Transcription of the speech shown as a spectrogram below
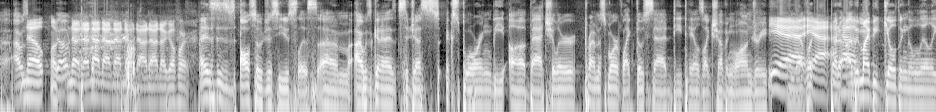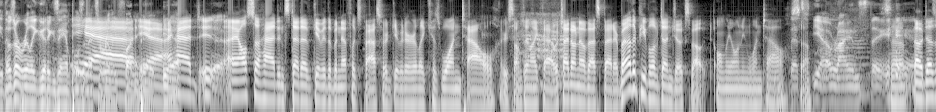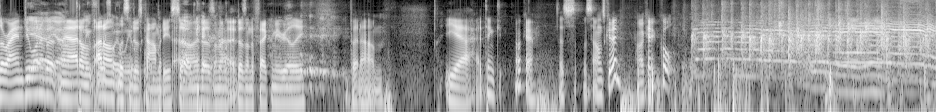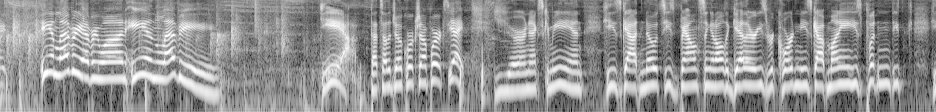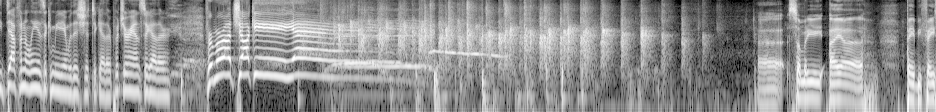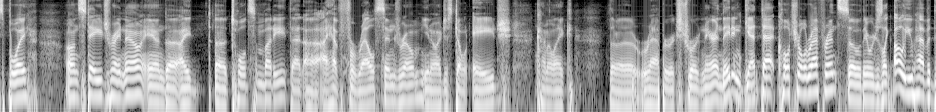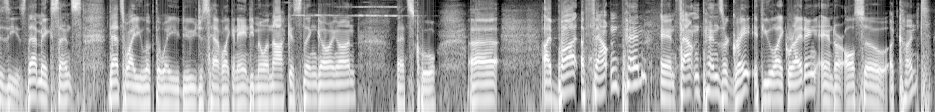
Uh, I was No. Okay. No. No. No. No. No. No. No. No. No. No. Go for it. This is also just useless. Um, I was gonna suggest exploring the uh, Bachelor premise, more of like those sad details, like shoving laundry. Yeah, and Netflix. yeah, But uh, have- it might be gilding the lily. Those are really good examples. and that's a Yeah, really fun. bit. yeah. I had. It, I also had instead of giving them a Netflix password, give it her like his one towel or something like that. Which I don't know if that's better, but other people have done jokes about only owning one towel. That's, so. yeah, Orion's thing. So, oh, does Orion do one Yeah, of it? yeah, Nah, I don't. I don't listen to his have comedy, so Okay. it doesn't. It doesn't affect me really. But um, yeah, I think okay. That's that sounds good. Okay, cool. Ian Levy, everyone. Ian Levy. Yeah, that's how the joke workshop works. Yay. Your next comedian. He's got notes. He's balancing it all together. He's recording. He's got money. He's putting. He's, he definitely is a comedian with his shit together. Put your hands together. For Murat Chaki. Yay. Uh, somebody, I uh, babyface boy on stage right now, and uh, I uh, told somebody that uh, I have Pharrell syndrome. You know, I just don't age, kind of like the rapper extraordinaire, and they didn't get that cultural reference, so they were just like, "Oh, you have a disease. That makes sense. That's why you look the way you do. You just have like an Andy Milonakis thing going on. That's cool." Uh, I bought a fountain pen, and fountain pens are great if you like writing and are also a cunt.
